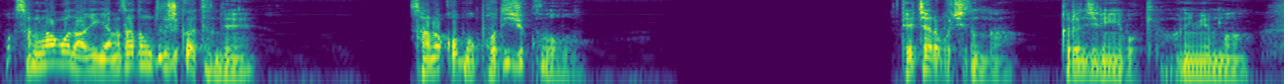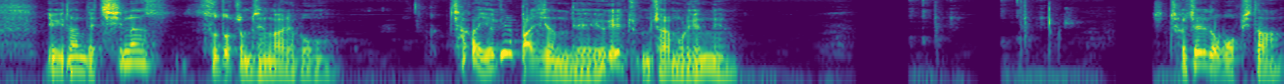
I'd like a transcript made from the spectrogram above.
뭐 상하고 나중에 양사등 두실 것 같은데. 사놓고 뭐 보디 짓고 대차를 붙이든가 그런 진행해 볼게요. 아니면 뭐 여기를 한대 치는 수- 수도 좀 생각해 보고 차가 여기를 빠지셨는데 여기는 좀잘 모르겠네요 저 자리도 봅시다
